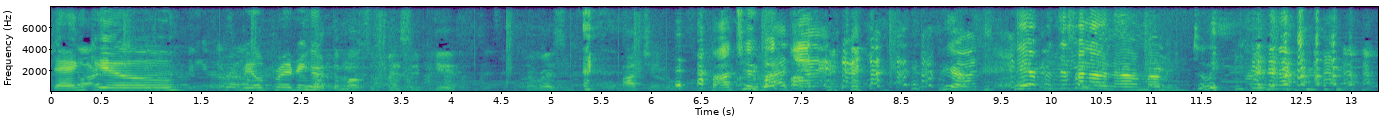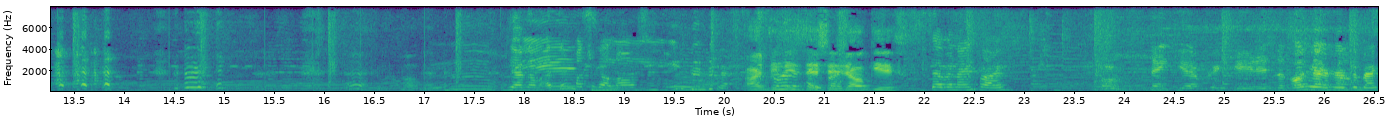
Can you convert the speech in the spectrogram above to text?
Thank you. Real We pretty. got the most expensive gift. The rest is bache. Bache, what bache? Here, here, put this one on, uh, mommy. yeah, no, I think much got lost. Alright, Denise, this is your gift. Seven nine five. Oh, Thank you, I appreciate it. Look Oh, what here, here's the back.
